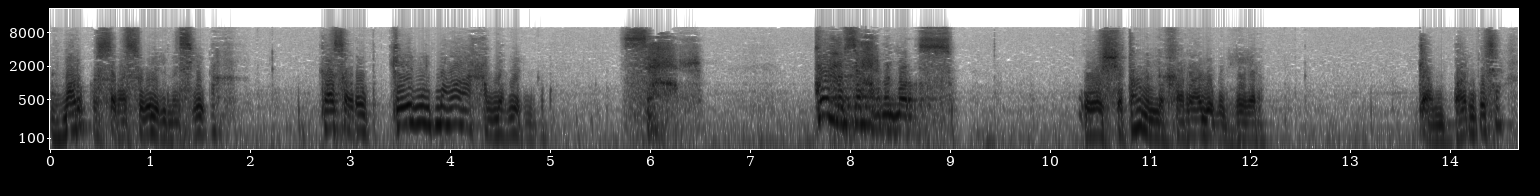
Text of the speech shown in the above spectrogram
مرقس رسول المسيح. كسروا بكلمة واحدة منه سحر. كله سحر من مرقس والشيطان اللي خرجه من هيرة كان برضه سحر.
